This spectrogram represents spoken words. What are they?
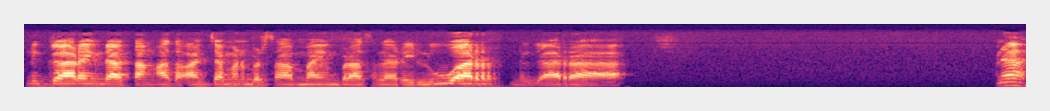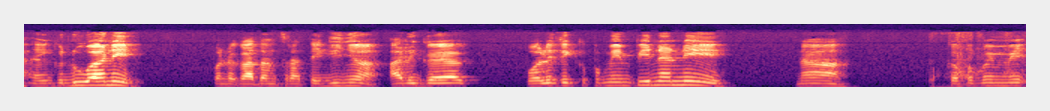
negara yang datang atau ancaman bersama yang berasal dari luar negara. Nah, yang kedua nih, pendekatan strateginya. Ada gaya politik kepemimpinan nih. Nah, kepemimpin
